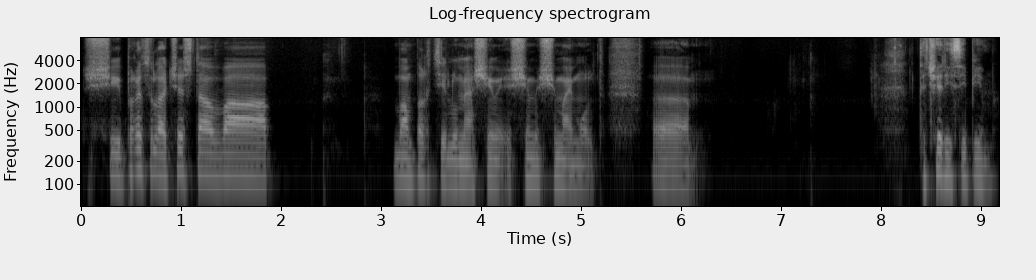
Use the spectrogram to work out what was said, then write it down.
și prețul acesta va, va împărți lumea și, și, și mai mult. Uh, de ce risipim?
